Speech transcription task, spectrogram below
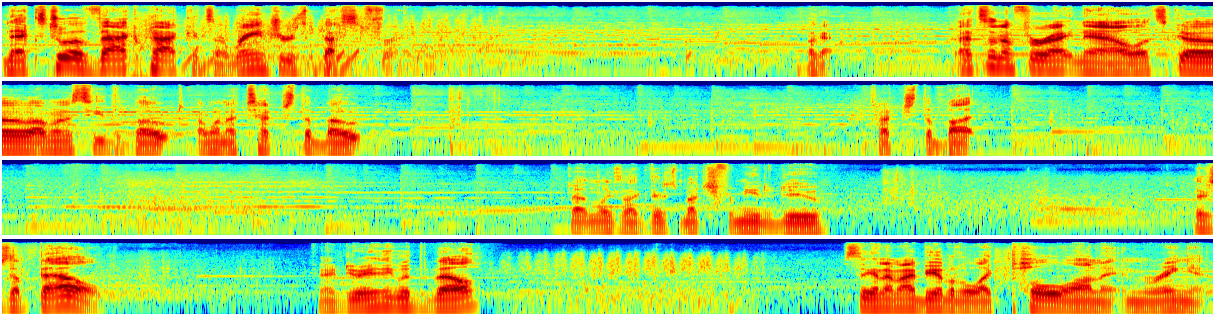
Next to a vac pack, it's a rancher's best friend. Okay, that's enough for right now. Let's go. I want to see the boat. I want to touch the boat. Touch the butt. Doesn't look like there's much for me to do. There's a bell. Can I do anything with the bell? I was thinking I might be able to like pull on it and ring it.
